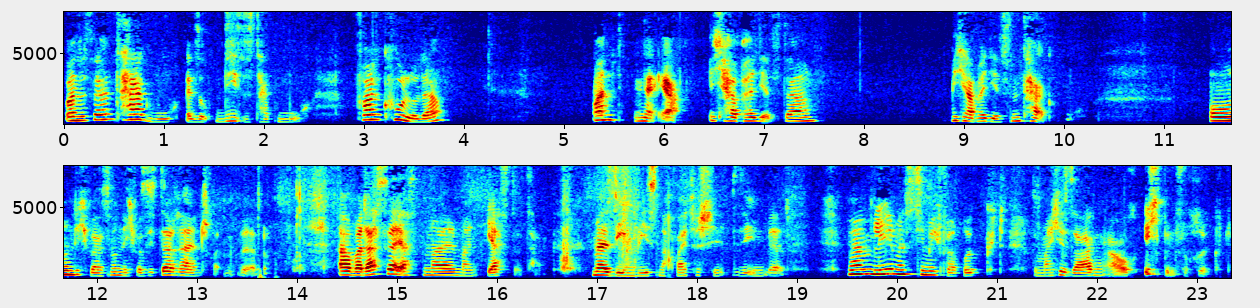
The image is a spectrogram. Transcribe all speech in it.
und es war ein Tagebuch, also dieses Tagebuch. Voll cool, oder? Und naja, ich habe halt jetzt da, ich habe halt jetzt ein Tagebuch. Und ich weiß noch nicht, was ich da reinschreiben werde. Aber das war erstmal mein erster Tag. Mal sehen, wie es noch weiter sehen wird. Mein Leben ist ziemlich verrückt. Und manche sagen auch, ich bin verrückt.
